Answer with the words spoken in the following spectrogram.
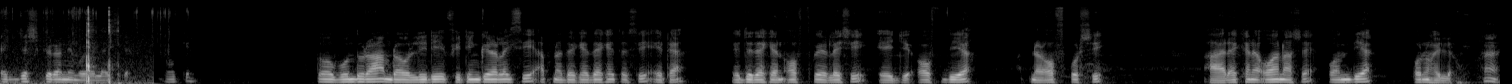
অ্যাডজাস্ট করে নেব এই লাইটটা ওকে তো বন্ধুরা, আমরা অলরেডি ফিটিং করে লাইছি। আপনাদেরকে দেখাইতেছি এটা। এই যে দেখেন অফ করে লাইছি। এই যে অফ দিয়া আপনার অফ করছি। আর এখানে অন আছে। অন দিয়া অন হইল। হ্যাঁ?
